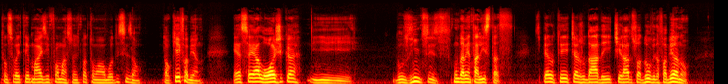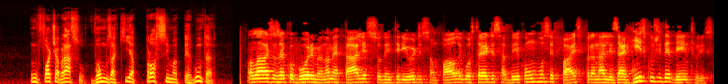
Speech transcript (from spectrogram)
Então você vai ter mais informações para tomar uma boa decisão. Tá ok, Fabiano? Essa é a lógica e dos índices fundamentalistas. Espero ter te ajudado aí, tirado sua dúvida, Fabiano. Um forte abraço. Vamos aqui à próxima pergunta. Olá, José Cobori, meu nome é Thales, sou do interior de São Paulo e gostaria de saber como você faz para analisar riscos de debêntures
